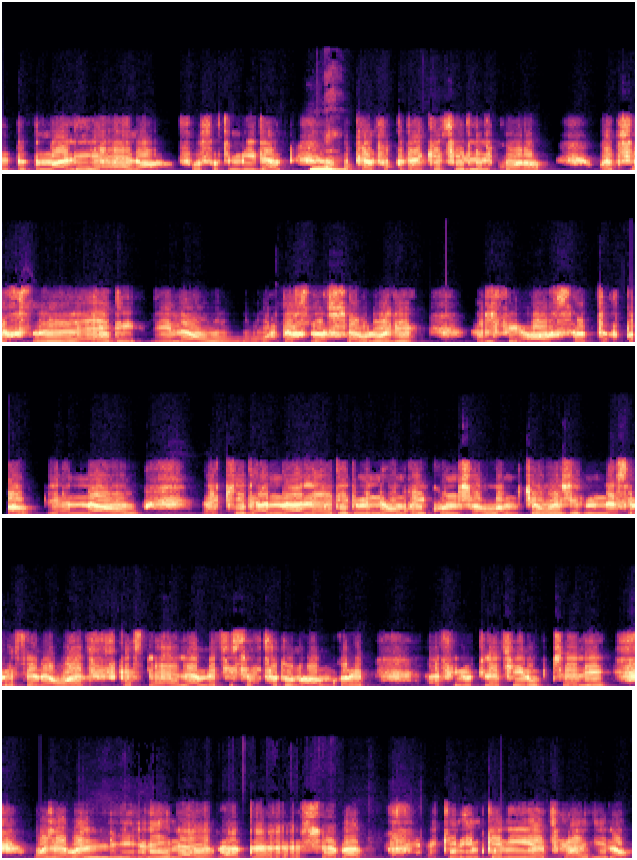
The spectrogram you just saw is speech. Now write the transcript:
ضد مالي عانى في وسط الميدان. نعم. وكان فقدان كثير للكرة. وهذا الشيء خصنا عادي لأنه حنا خصنا نشتغلوا عليه. هذه الفئة خصها تاطر لأنه أكيد أن العديد منهم غيكون إن شاء الله متواجد من سبع سنوات في كأس العالم التي سيحتضنها المغرب 2030 وبالتالي وجب العنايه بهذا الشباب كاين إمكانيات هائلة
